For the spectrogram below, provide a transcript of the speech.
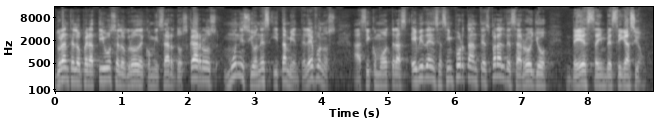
Durante el operativo se logró decomisar dos carros, municiones y también teléfonos, así como otras evidencias importantes para el desarrollo de esta investigación.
